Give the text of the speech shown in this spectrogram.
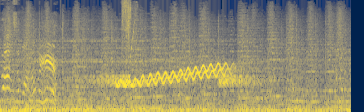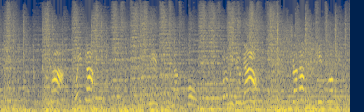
Found someone over here! Come on, wake up! Damn, it's not cold. What do we do now? Shut up and keep looking.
